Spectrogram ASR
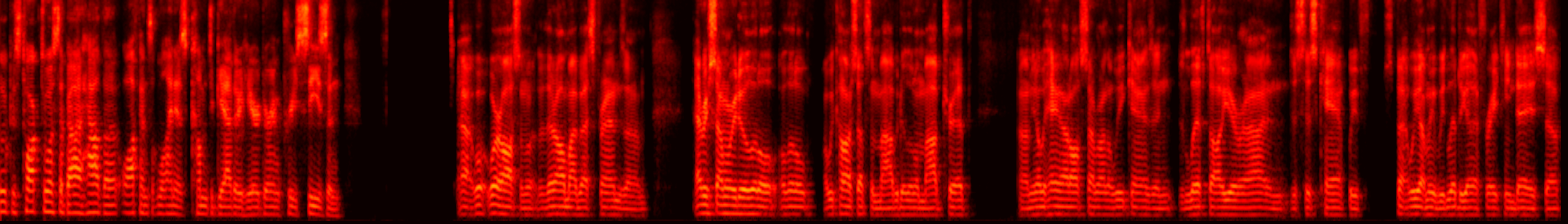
Lucas, talk to us about how the offensive line has come together here during preseason. Uh, we're awesome. They're all my best friends. Um, every summer we do a little, a little. We call ourselves a mob. We do a little mob trip. Um, you know, we hang out all summer on the weekends and lift all year round. And just this camp, we've spent. We, I mean, we lived together for 18 days, so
